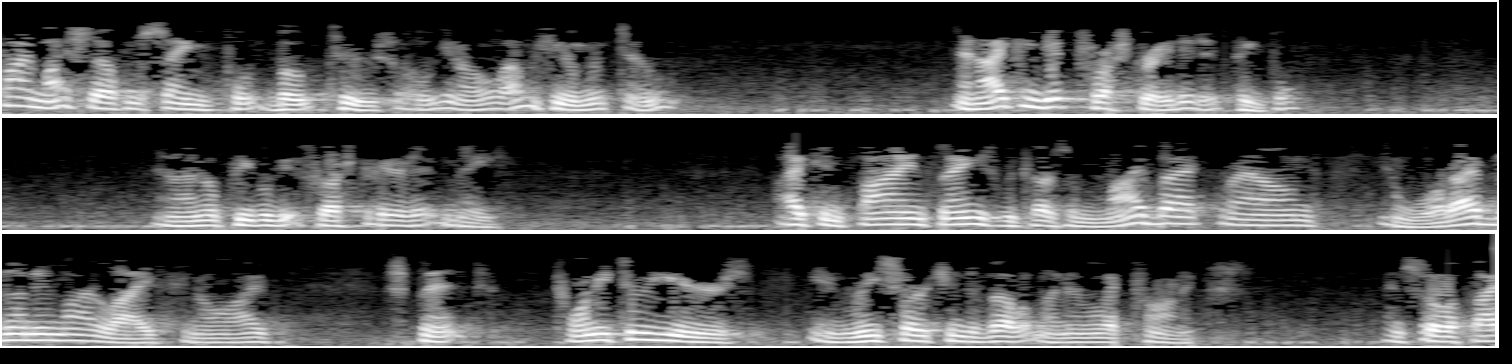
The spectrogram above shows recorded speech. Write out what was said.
find myself in the same boat too. So you know, I'm human too, and I can get frustrated at people, and I know people get frustrated at me. I can find things because of my background and what I've done in my life. You know, I've spent 22 years in research and development in electronics. And so if I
